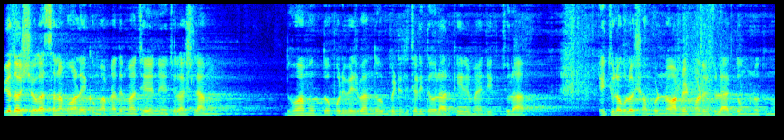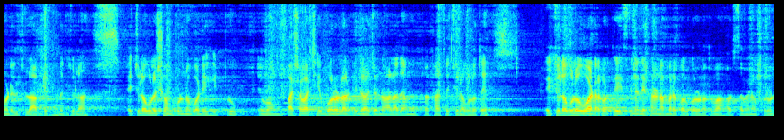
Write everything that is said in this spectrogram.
প্রিয় দর্শক, আসসালামু আলাইকুম। আপনাদের মাঝে নিয়ে চলে আসলাম ধোঁয়ামুক্ত পরিবেশ বান্ধব ব্যাটারি চালিত লার্কির ম্যাজিক চুলা। এই চুলাগুলো সম্পূর্ণ আপডেট মডেল চুলা, একদম নতুন মডেল চুলা, আপডেট মডেল চুলা। এই চুলাগুলো সম্পূর্ণ বডি হিট প্রুফ এবং পাশাপাশি বড় লার্কি দেওয়ার জন্য আলাদা মুখ রাখা আছে চুলাগুলোতে। এই চুলাগুলো অর্ডার করতে স্ক্রিনে দেখানো নাম্বারে কল করুন অথবা হোয়াটসঅ্যাপে নক করুন।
